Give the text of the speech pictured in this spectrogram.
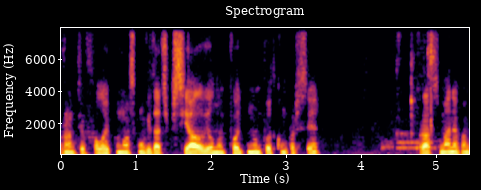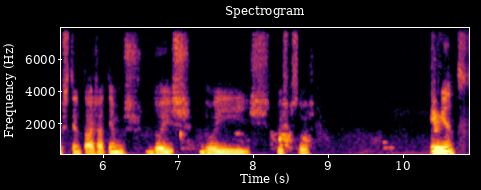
pronto, eu falei com o nosso convidado especial, ele não pôde, não pôde comparecer. para a semana, vamos tentar. Já temos dois, dois, duas pessoas em mente.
